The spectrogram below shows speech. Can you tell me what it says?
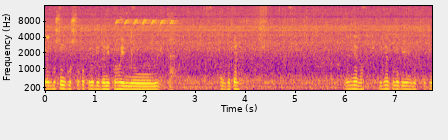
Kaya gustong gusto ko talaga ganitohin yung ano ba tal? Ganyan oh. Ganyan talaga yung gusto ko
